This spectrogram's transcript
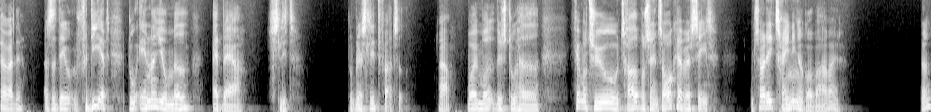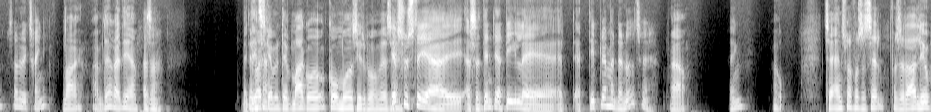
Det er rigtigt. Altså det er jo fordi, at du ender jo med at være slidt. Du bliver slidt før tid. Ja. Hvorimod, hvis du havde 25-30% overkapacitet, så er det ikke træning at gå på arbejde. Ja, så er det jo ikke træning. Nej, Jamen, det er rigtigt, ja. Altså, men Det er, faktisk, det er meget god, god måde at sige det på, vil jeg sige. jeg synes, det er øh, altså den der del af, at, at det bliver man da nødt til. Ja. Ikke? Jo. Tage ansvar for sig selv, for sit eget liv.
